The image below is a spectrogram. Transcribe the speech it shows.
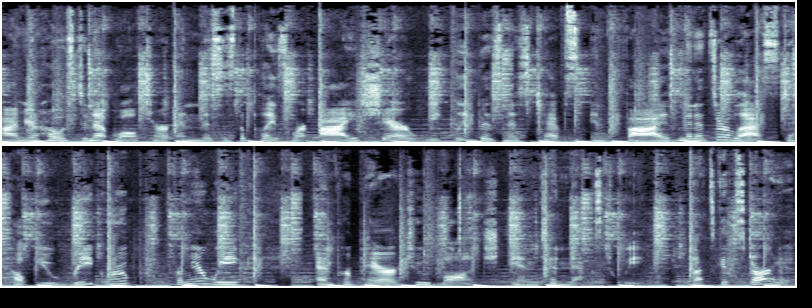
I'm your host, Annette Walter, and this is the place where I share weekly business tips in five minutes or less to help you regroup from your week and prepare to launch into next week. Let's get started.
